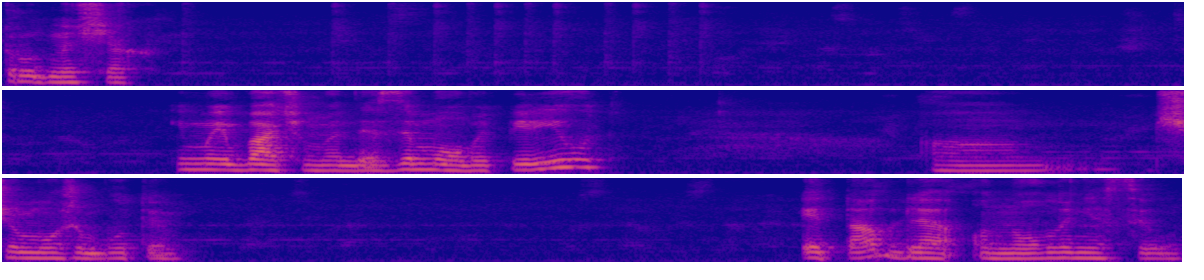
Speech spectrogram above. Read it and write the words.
труднощах. І ми бачимо, де зимовий період, що може бути етап для оновлення сил.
